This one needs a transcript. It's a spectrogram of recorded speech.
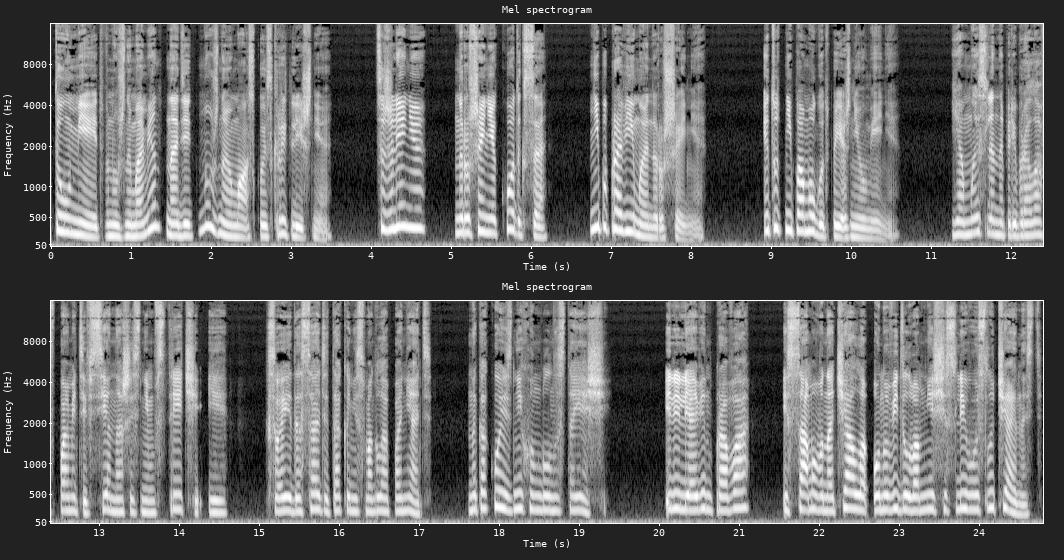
кто умеет в нужный момент надеть нужную маску и скрыть лишнее. К сожалению, нарушение кодекса Непоправимое нарушение. И тут не помогут прежние умения. Я мысленно перебрала в памяти все наши с ним встречи и, к своей досаде, так и не смогла понять, на какой из них он был настоящий. Или Леовин права, и с самого начала он увидел во мне счастливую случайность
